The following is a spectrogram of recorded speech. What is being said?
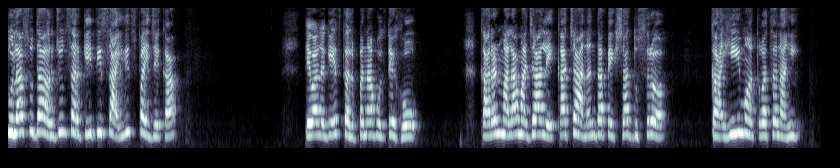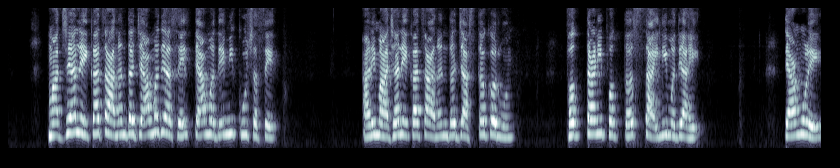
तुला सुद्धा अर्जुन सारखी ती सायलीच पाहिजे का? तेव्हा लगेच कल्पना बोलते हो. कारण मला माझ्या लेखाच्या आनंदापेक्षा दुसरं काहीही महत्वाचं नाही. माझ्या लेकाचा आनंद ज्यामध्ये असेल त्यामध्ये मी खुश असेल आणि माझ्या लेकाचा आनंद जास्त करून फक्त आणि फक्त सायलीमध्ये आहे. त्यामुळे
